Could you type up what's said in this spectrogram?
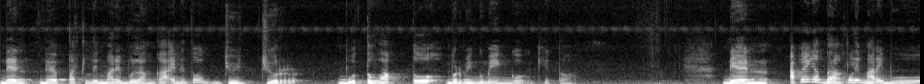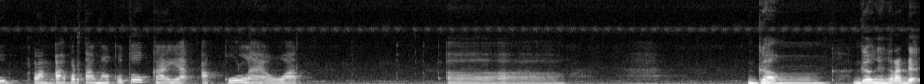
Dan dapat 5000 langkah ini tuh jujur butuh waktu berminggu-minggu gitu. Dan aku ingat banget 5000 langkah pertama aku tuh kayak aku lewat uh, gang gang yang rada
